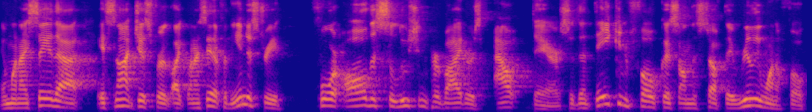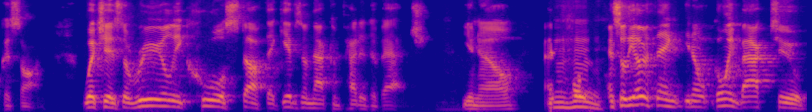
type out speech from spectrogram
And when I say that, it's not just for like when I say that for the industry, for all the solution providers out there so that they can focus on the stuff they really want to focus on, which is the really cool stuff that gives them that competitive edge, you know? And, so, Mhm. and so the other thing, you know, going back to,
